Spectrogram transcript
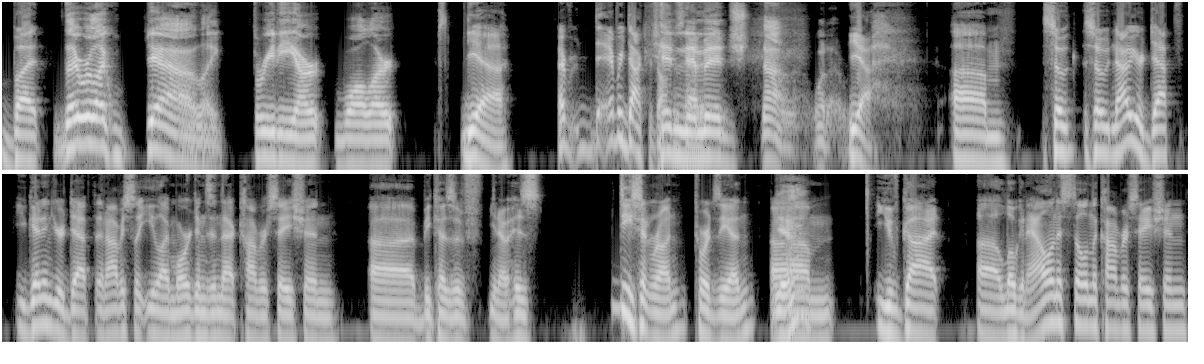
but They were like, yeah, like 3D art, wall art, yeah, every every doctor's office hidden had it. image. I don't know, whatever. Yeah. Um. So so now your depth, you get into your depth, and obviously Eli Morgan's in that conversation uh, because of you know his decent run towards the end. Yeah. Um. You've got uh, Logan Allen is still in the conversation.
